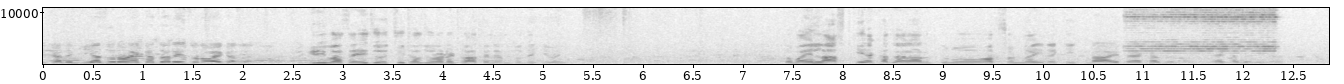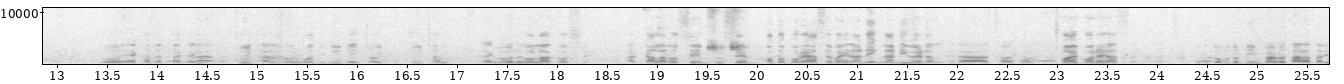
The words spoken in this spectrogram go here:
এখানে গিয়া জোড়াও এক হাজার এই জোড়াও এক হাজার। গিরিব আছে এই যে চুইঠাল জোড়াটা একটু হাতে নেন তো দেখি ভাই। তো ভাই লাস্ট কি এক হাজার? আর কোনো অপশন নাই নাকি? না এটা এক হাজার। এক হাজারই না? তো এক হাজার টাকাই চুইঠাল। নর্মাদি দুইটাই চুইঠাল এবং একবারে গলা কষে। আর কালারও সেম টু সেম কত পরে আছে ভাই? রানিং না নিউ এডাল এটা ছয় ফুট ছয় পরে আছে। কিন্তু কবুতর ডিম পারবে তাড়াতাড়ি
